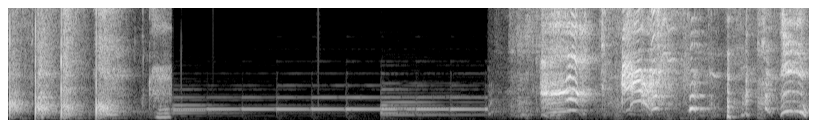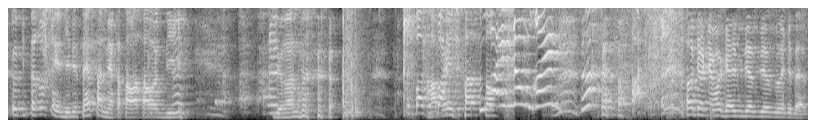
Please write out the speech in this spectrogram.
Kok kita kok kayak jadi setan ya ketawa-tawa di Jangan Sumpah, sumpah. HP jatuh. Bukain dong, bukain. Oke oke guys guys guys look at that.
